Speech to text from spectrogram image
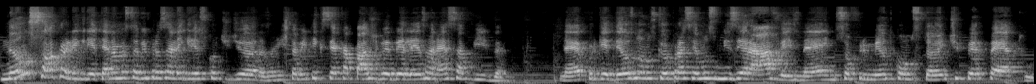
Não só para alegria eterna, mas também para as alegrias cotidianas. A gente também tem que ser capaz de ver beleza nessa vida. Né? Porque Deus não nos criou para sermos miseráveis, né? Em sofrimento constante e perpétuo.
